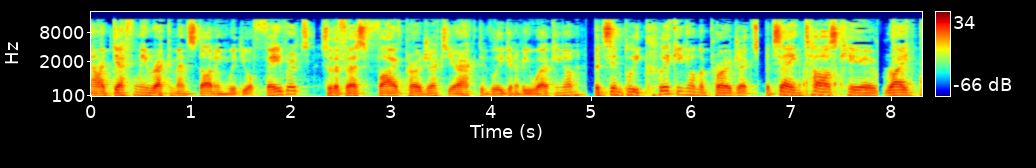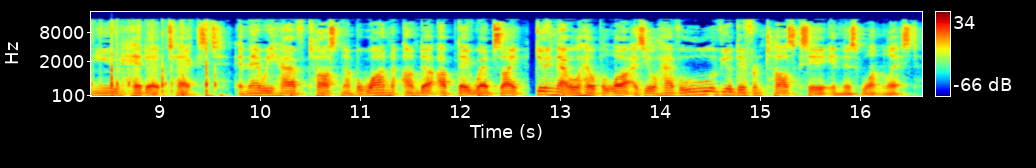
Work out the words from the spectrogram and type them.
Now, I definitely recommend starting with your favorites, so the first five projects you're actively going to be working on, but simply clicking on the project, but saying task here, write new header text. And there we have task number one under update website. Doing that will help a lot as you'll have all of your different tasks here in this one list.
